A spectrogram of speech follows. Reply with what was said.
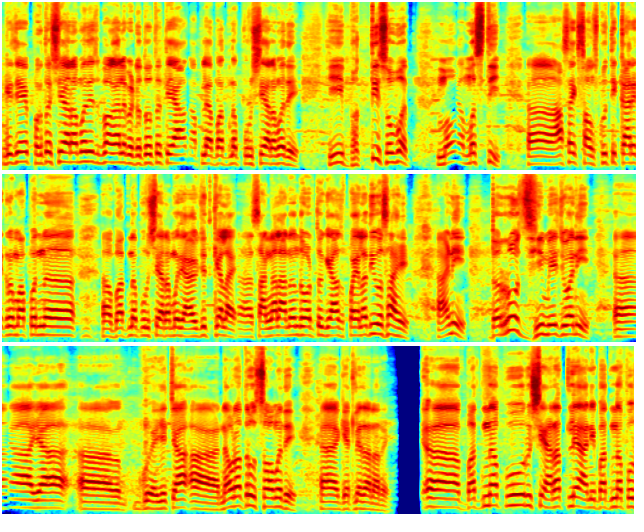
की जे फक्त शहरामध्येच बघायला भेटत होतं ते आज आपल्या बदनापूर शहरामध्ये ही भक्तीसोबत म मस्ती असा एक सांस्कृतिक कार्यक्रम आपण बदनापूर शहरामध्ये आयोजित केला आहे सांगायला आनंद वाटतो की आज पहिला दिवस आहे. आणि दररोज ही मेजवानी या याच्या नवरात्र उत्सवामध्ये घेतल्या जाणार आहे. अ, बदनापूर शहरातल्या आणि बदनापूर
